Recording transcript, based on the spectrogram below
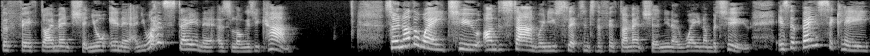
the fifth dimension. You're in it and you want to stay in it as long as you can. So another way to understand when you've slipped into the fifth dimension, you know, way number two, is that basically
